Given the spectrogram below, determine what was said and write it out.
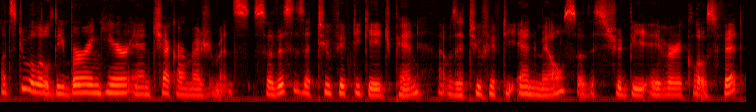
Let's do a little deburring here and check our measurements. So this is a 250 gauge pin. That was a 250 end mill, so this should be a very close fit.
